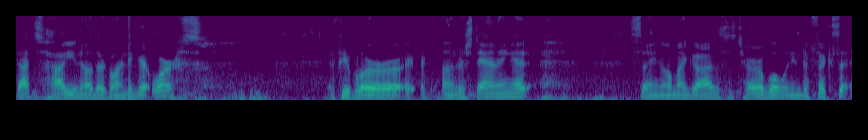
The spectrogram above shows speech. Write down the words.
that's how you know they're going to get worse. If people are understanding it, saying, oh my God, this is terrible, we need to fix it,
